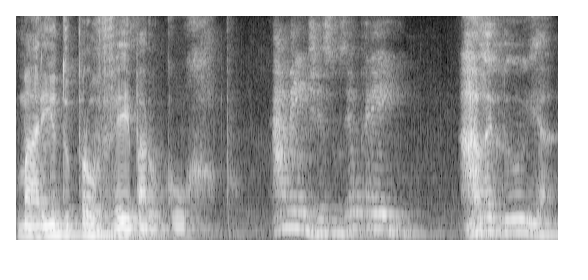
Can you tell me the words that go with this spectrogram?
O marido provê para o corpo. Amém, Jesus, eu creio. Aleluia.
